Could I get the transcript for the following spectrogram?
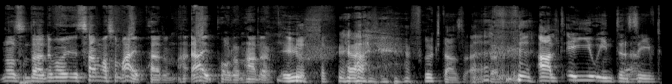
något sånt där. Det var ju samma som iPaden, iPoden hade. ja, fruktansvärt. Allt EU-intensivt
